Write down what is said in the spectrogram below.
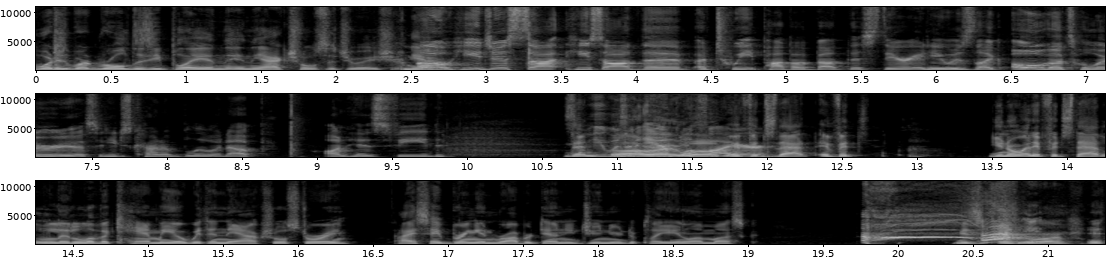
What is what role does he play in the, in the actual situation? Yeah. Oh, he just saw he saw the a tweet pop up about this theory and he was like, "Oh, that's hilarious," and he just kind of blew it up on his feed. So Then- he was an All right, well, amplifier. if it's that, if it's, you know what? If it's that little of a cameo within the actual story, I say bring in Robert Downey Jr. to play Elon Musk. Is, is, Sure. is,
